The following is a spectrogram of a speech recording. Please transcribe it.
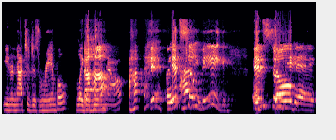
you know, not to just ramble like uh-huh. I'm doing now. That's so big. That is so, so big. big.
